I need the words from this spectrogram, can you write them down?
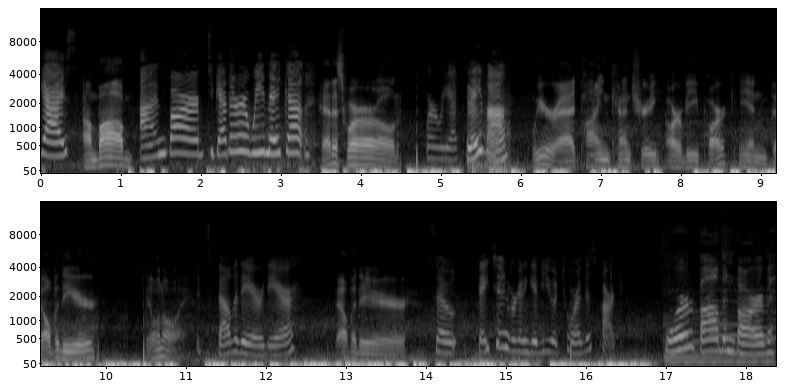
guys, I'm Bob. I'm Barb. Together we make up. Hettesh World. Where are we at today, Bob? We're at Pine Country RV Park in Belvidere, Illinois. It's Belvedere, dear. Belvidere. So stay tuned. We're going to give you a tour of this park. We're Bob and Barb.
